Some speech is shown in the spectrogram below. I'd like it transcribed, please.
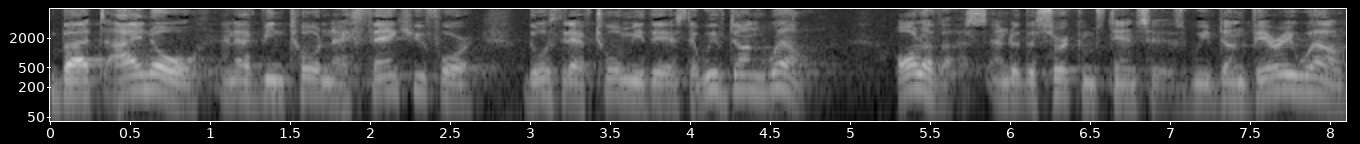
But I know, and I've been told, and I thank you for those that have told me this, that we've done well. All of us, under the circumstances, we've done very well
